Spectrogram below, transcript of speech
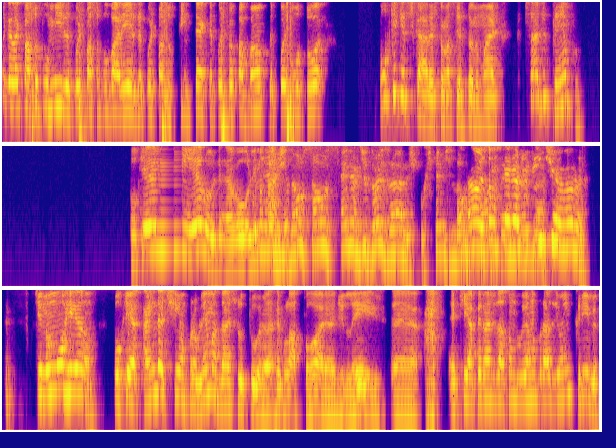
A galera que passou por mídia, depois passou por varejo, depois passou por fintech, depois foi para banco, depois voltou. Por que, que esses caras estão acertando mais? Precisa de tempo. Porque engenheiro, é, o Lima porque. Eles não são o sênior de dois anos, porque eles não, não são. Eles são sênior de 20 anos. anos, que não morreram. Porque ainda tinha o um problema da estrutura regulatória, de leis, é, é, que a penalização do erro no Brasil é incrível.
